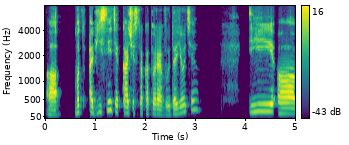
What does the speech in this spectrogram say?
А, вот объясните качество, которое вы даете, и э,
